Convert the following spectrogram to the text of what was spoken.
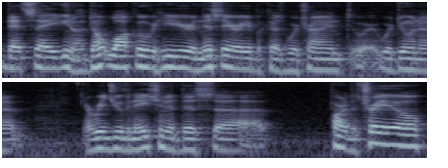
that say, you know, don't walk over here in this area because we're trying to, we're doing a, a rejuvenation of this uh, part of the trail.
